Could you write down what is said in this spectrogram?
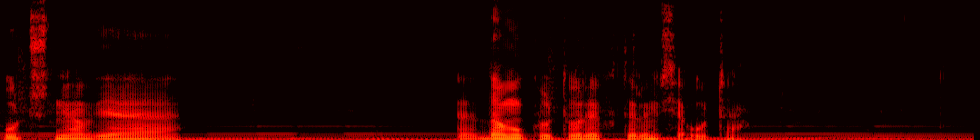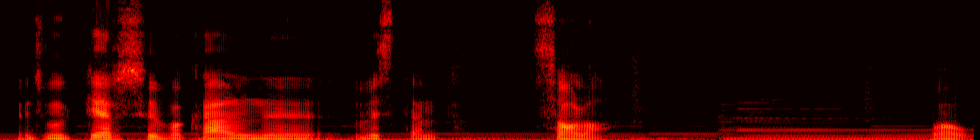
uczniowie Domu Kultury, w którym się uczę. Będzie mój pierwszy wokalny występ solo. Wow.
